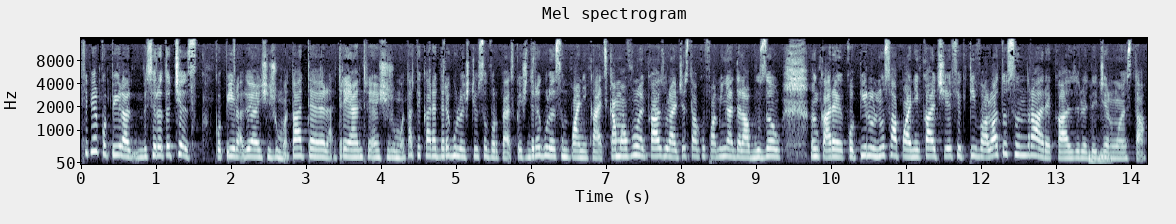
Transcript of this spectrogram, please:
Se pierd copiii la, se rătăcesc copiii la 2 ani și jumătate, la 3 ani, 3 ani și jumătate, care de regulă știu să vorbească și de regulă sunt panicați. Cam avut noi cazul acesta cu familia de la Buzău în care copilul nu s-a panicat și efectiv a luat-o, sunt rare cazurile de mhm. genul ăsta.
